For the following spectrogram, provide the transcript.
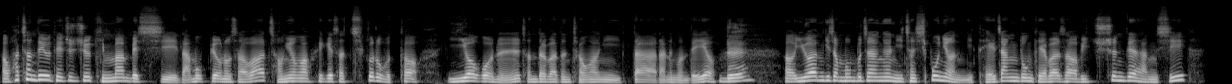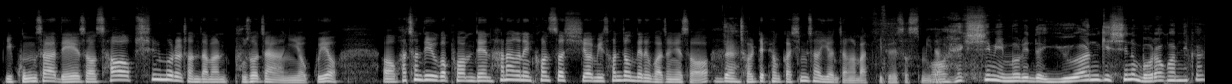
어, 화천대유 대주주 김만배 씨, 남욱 변호사와 정영학 회계사 측으로부터 2억 원을 전달받은 정황이 있다라는 건데요. 네. 어, 유한기 전 본부장은 2015년 이 대장동 개발 사업이 추진될 당시 이 공사 내에서 사업 실무를 전담한 부서장이었고요. 어, 화천대유가 포함된 하나은행 컨소시엄이 선정되는 과정에서 네. 절대평가 심사위원장을 맡기도 했었습니다. 어, 핵심 인물인데 유한기 씨는 뭐라고 합니까?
